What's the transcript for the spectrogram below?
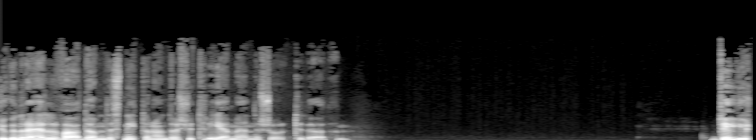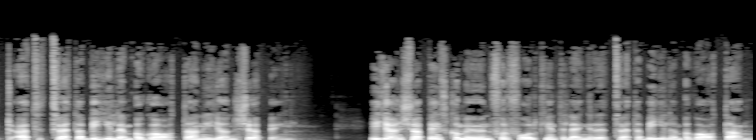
2011 dömdes 1923 människor till döden. Dyrt att tvätta bilen på gatan i Jönköping. I Jönköpings kommun får folk inte längre tvätta bilen på gatan.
